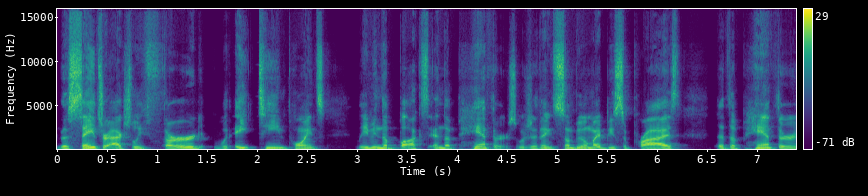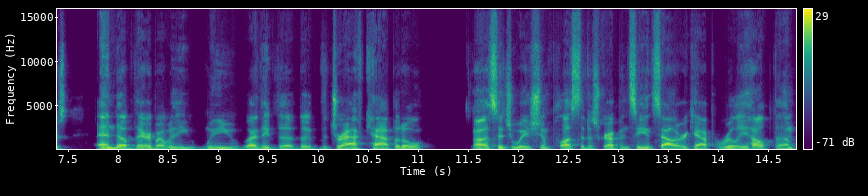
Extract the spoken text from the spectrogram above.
The Saints are actually third with 18 points, leaving the Bucs and the Panthers, which I think some people might be surprised that the Panthers end up there. But when you, when you I think the the, the draft capital uh, situation plus the discrepancy in salary cap really helped them.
